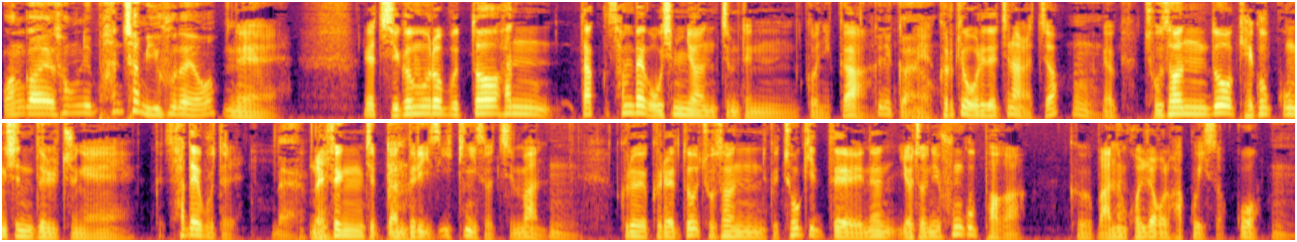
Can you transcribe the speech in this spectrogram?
왕가의 성립 한참 이후네요. 네. 그러니까 지금으로부터 한 딱 350년쯤 된 거니까. 그러니까요. 예, 그렇게 오래되진 않았죠. 음. 그러니까 조선도 개국 공신들 중에 그 사대부들, 네. 네. 유생 집단들이 있- 있긴 있었지만 음. 그래 그래도 조선 그 초기 때에는 여전히 훈구파가 그 많은 권력을 갖고 있었고 음.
